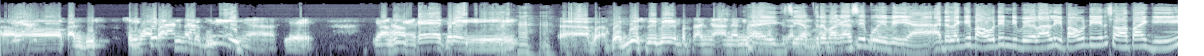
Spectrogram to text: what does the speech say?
Ya. Oh, kan bus, semua Di vaksin ada boosternya. Oke. Yang Oke, SD. Trik. Ah, ba- bagus, Bibi, pertanyaannya nih. Baik siap terima kasih. Bu Iwi ya Ada lagi Pak Udin di Boyolali Pak Udin selamat pagi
